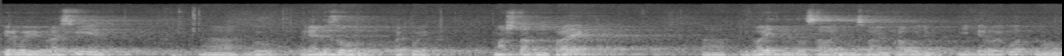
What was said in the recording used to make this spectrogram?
впервые в России был реализован такой масштабный проект. Предварительное голосование мы с вами проводим не первый год, но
